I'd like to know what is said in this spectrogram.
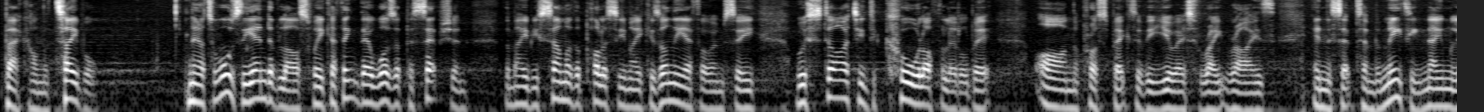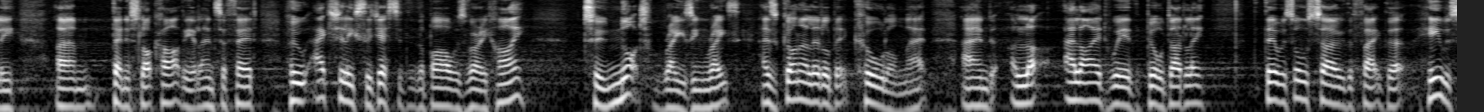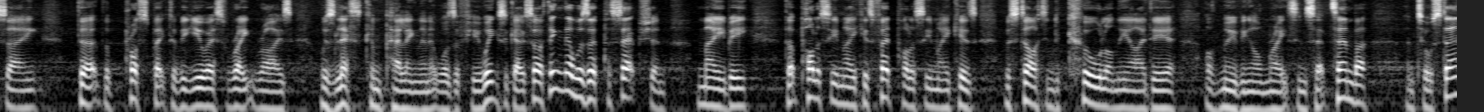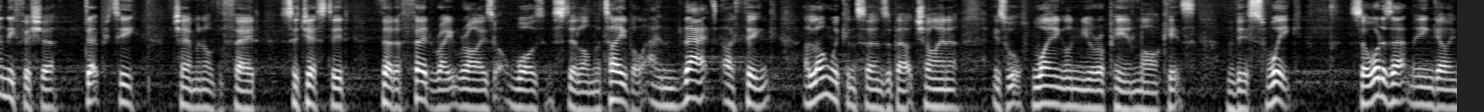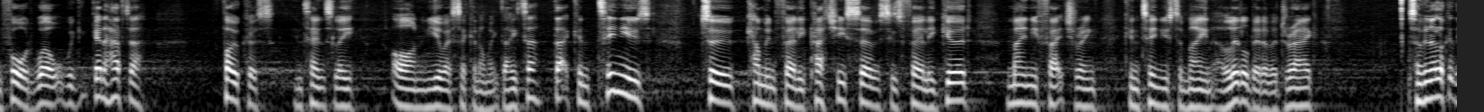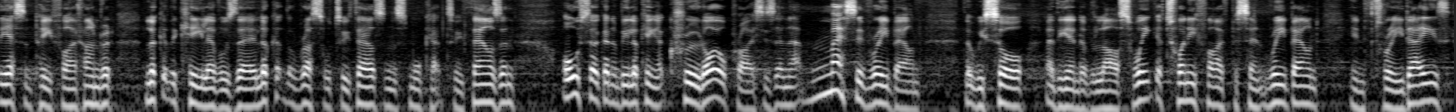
back on the table. Now, towards the end of last week, I think there was a perception that maybe some of the policymakers on the FOMC were starting to cool off a little bit on the prospect of a US rate rise in the September meeting, namely um, Dennis Lockhart, the Atlanta Fed, who actually suggested that the bar was very high to not raising rates, has gone a little bit cool on that. And allied with Bill Dudley, there was also the fact that he was saying that the prospect of a US rate rise was less compelling than it was a few weeks ago. So I think there was a perception, maybe, that policymakers, Fed policymakers, were starting to cool on the idea of moving on rates in September until Stanley Fischer, Deputy Chairman of the Fed, suggested that a Fed rate rise was still on the table. And that, I think, along with concerns about China, is what's weighing on European markets this week. So what does that mean going forward? Well, we're going to have to focus intensely on US economic data. That continues to come in fairly patchy, services fairly good, manufacturing continues to remain a little bit of a drag. So I'm going to look at the S&P 500, look at the key levels there, look at the Russell 2000, the small cap 2000. Also going to be looking at crude oil prices and that massive rebound that we saw at the end of the last week, a 25% rebound in three days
